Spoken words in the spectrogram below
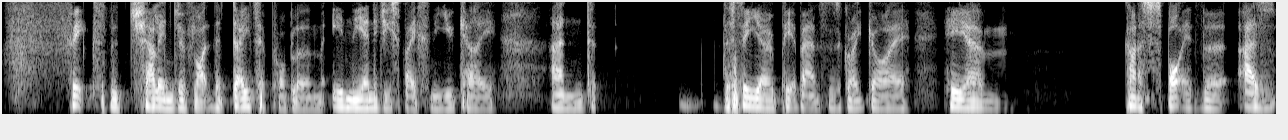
fix the challenge of like the data problem in the energy space in the UK. And the CEO, Peter Banks, is a great guy. He um, kind of spotted that as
